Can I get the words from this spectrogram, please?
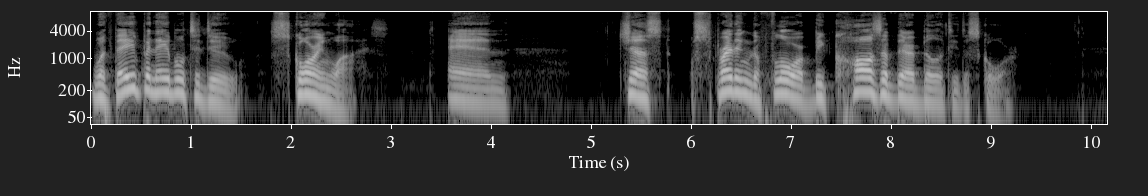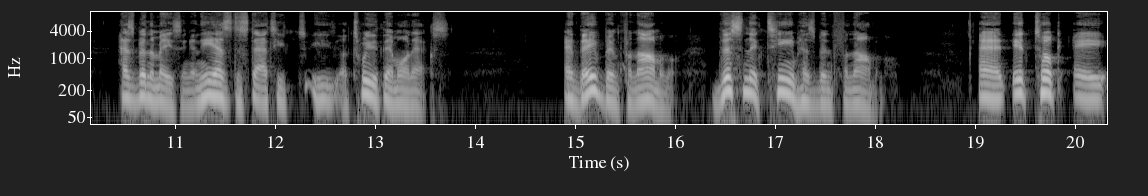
What they've been able to do scoring wise and just spreading the floor because of their ability to score has been amazing. And he has the stats, he, he uh, tweeted them on X. And they've been phenomenal. This Knick team has been phenomenal. And it took a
